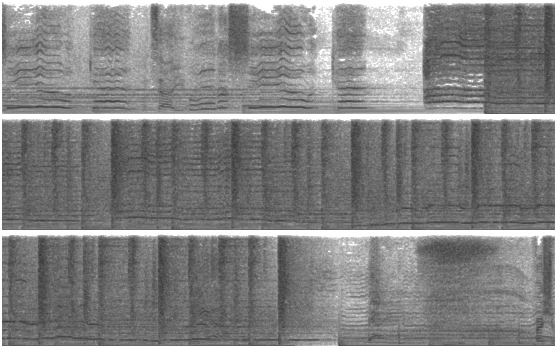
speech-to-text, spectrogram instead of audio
see you again. Let me tell you. When I see you again. First you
